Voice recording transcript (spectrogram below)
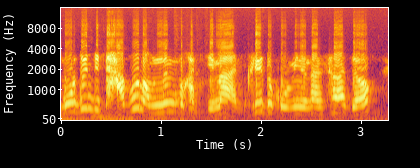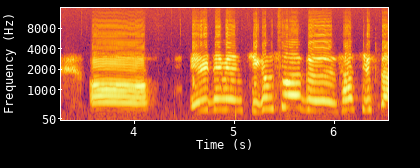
뭐든지 답은 없는 것 같지만 그래도 고민은 항상 하죠. 어, 예를 들면 지금 수학은 사실상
